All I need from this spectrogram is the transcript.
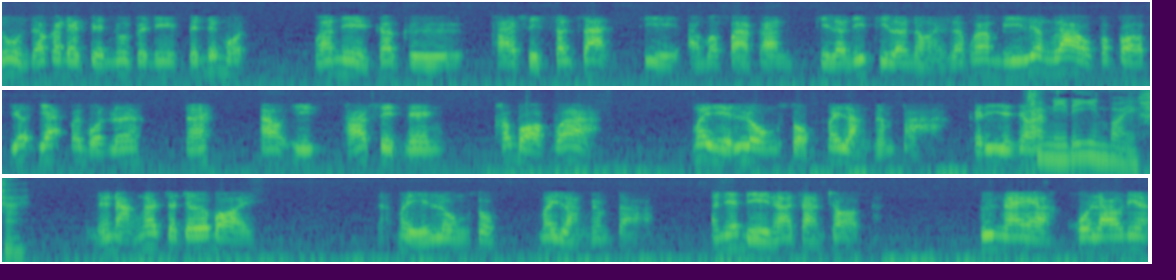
นู่นแล้วก็ได้เป็นนู่นเป็นนี่เป็นได้หมดว่านี่ก็คือ ภาษิตสั้น ๆ ที่เอามาฝากกันทีละนิดทีละหน่อย แล้วก็มีเรื่องเล่าประกอบเยอะแยะไปหมดเลยนะเอาอีกภาษิตหนึ่งเขาบอกว่าไม่เห็นลงศพไม่หลั่งน้ำตาเคยได้ยินใช่ไหมคำนี้ได้ยินบ่อยค่ะ ในหนังก็จะเจอบ่อยนะไม่เห็นลงศพไม่หลั่งน้ำตา อันนี้ดีนะอาจารย์ชอบ คือไงอะ คนเราเนี่ย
